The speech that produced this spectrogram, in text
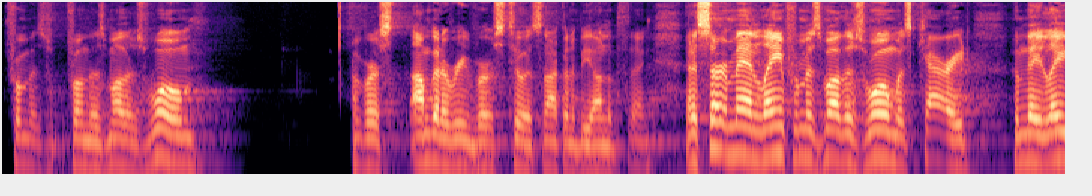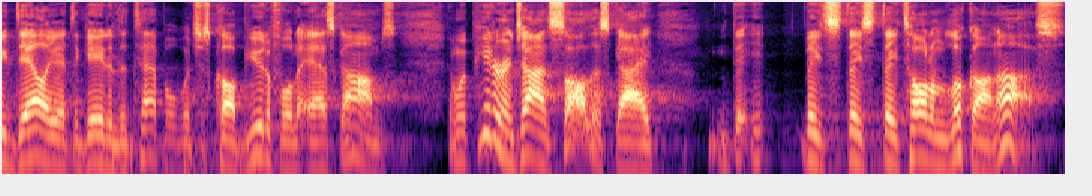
from his from his mother's womb verse i'm going to read verse 2 it's not going to be on the thing. And a certain man lame from his mother's womb was carried whom they laid daily at the gate of the temple which is called beautiful to ask alms. And when peter and john saw this guy they, they, they, they told him look on us.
